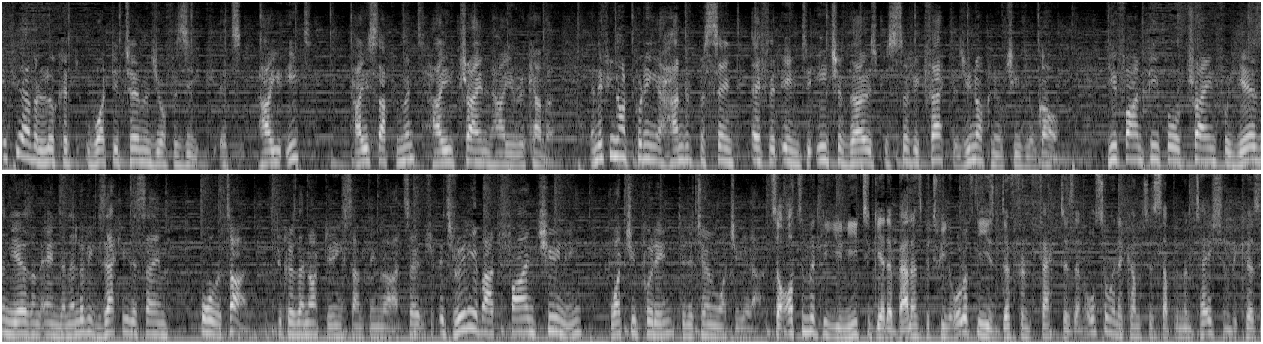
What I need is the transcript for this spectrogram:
if you have a look at what determines your physique, it's how you eat, how you supplement, how you train, and how you recover. And if you're not putting 100% effort into each of those specific factors, you're not going to achieve your goal. You find people train for years and years on end and they look exactly the same all the time. Because they're not doing something right. So it's really about fine tuning what you put in to determine what you get out. So ultimately, you need to get a balance between all of these different factors, and also when it comes to supplementation, because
